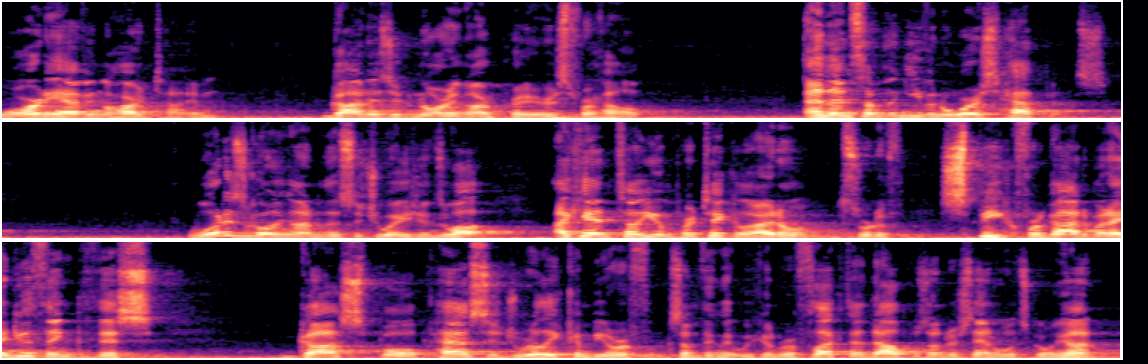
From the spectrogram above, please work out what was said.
we're already having a hard time. God is ignoring our prayers for help. And then something even worse happens. What is going on in those situations? Well, I can't tell you in particular. I don't sort of speak for God, but I do think this gospel passage really can be ref- something that we can reflect on to help us understand what's going on.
